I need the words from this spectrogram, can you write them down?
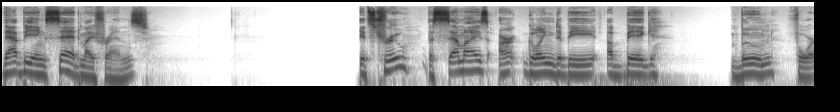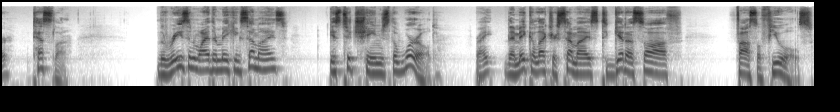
that being said, my friends, it's true, the semis aren't going to be a big boom for Tesla. The reason why they're making semis is to change the world, right? They make electric semis to get us off fossil fuels.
